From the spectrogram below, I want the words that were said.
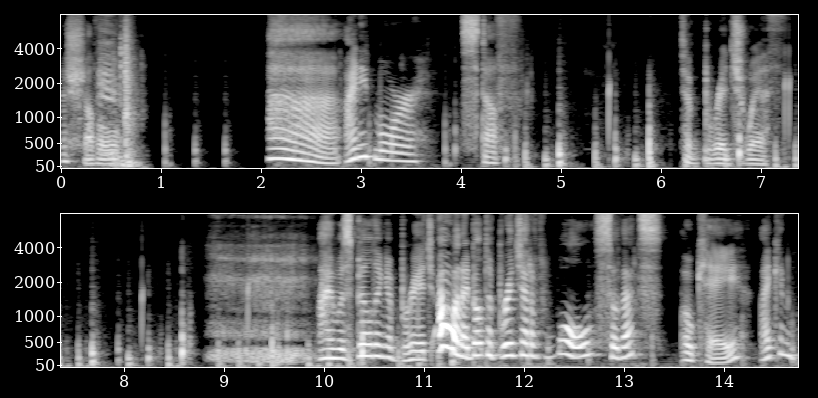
a shovel. Ah, I need more stuff to bridge with. I was building a bridge. Oh, and I built a bridge out of wool, so that's okay. I can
